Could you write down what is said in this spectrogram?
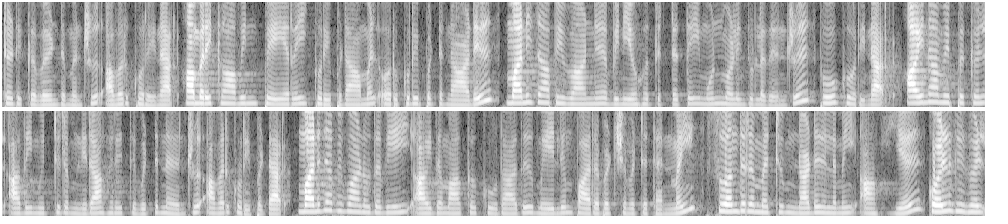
மீட்டெடுக்க வேண்டும் என்று அவர் கூறினார். அமெரிக்காவின் பெயரை குறிப்பிடாமல் ஒரு குறிப்பிட்ட நாடு மனிதாபிமான விநியோக திட்டத்தை முன்மொழிந்துள்ளது என்று பூ கூறினார். ஐநா அமைப்புகள் அதை முற்றிலும் நிராகரித்து விட்டன என்று அவர் குறிப்பிட்டார். மனிதாபிமான உதவியை ஆயுதமாக்க கூடாது மேலும் பாரபட்சமற்ற தன்மை சுதந்திரம் மற்றும் நடுநிலைமை ஆகிய கொள்கைகள்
